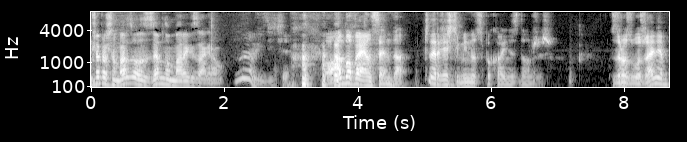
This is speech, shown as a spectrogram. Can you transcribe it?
Przepraszam bardzo, ze mną Marek zagrał. No widzicie. O, albo Wejensenda. 40 minut spokojnie zdążysz. Z rozłożeniem?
